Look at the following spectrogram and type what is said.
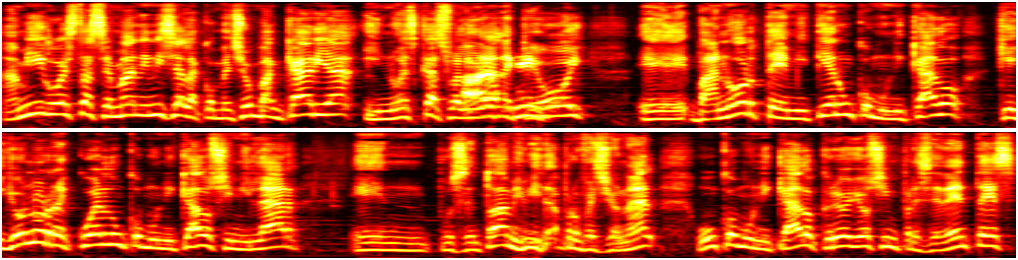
Amigo, esta semana inicia la convención bancaria y no es casualidad Ah, de sí. que hoy eh, Banorte emitiera un comunicado que yo no recuerdo un comunicado similar en, pues, en toda mi vida profesional. Un comunicado, creo yo, sin precedentes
